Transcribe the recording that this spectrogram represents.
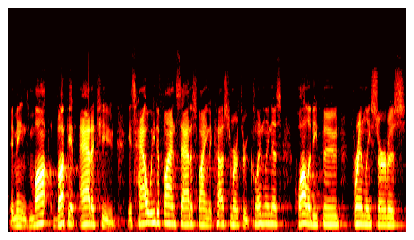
It means mop bucket attitude. It's how we define satisfying the customer through cleanliness, quality food, friendly service,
